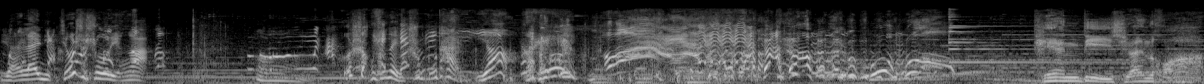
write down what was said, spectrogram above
原来你就是舒灵啊！嗯，和上次那只不太一样。天地玄黄，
